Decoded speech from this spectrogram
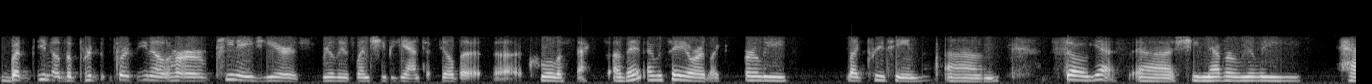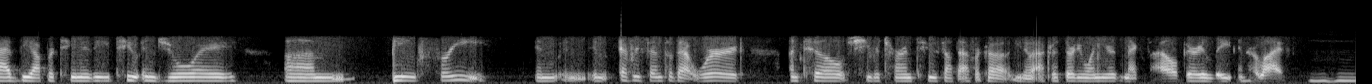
but you know, the for, you know her teenage years really is when she began to feel the, the cruel effects of it. I would say, or like early, like preteen. Um, so yes, uh, she never really had the opportunity to enjoy um, being free in, in, in every sense of that word until she returned to South Africa, you know, after 31 years in exile, very late in her life. Mm-hmm.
